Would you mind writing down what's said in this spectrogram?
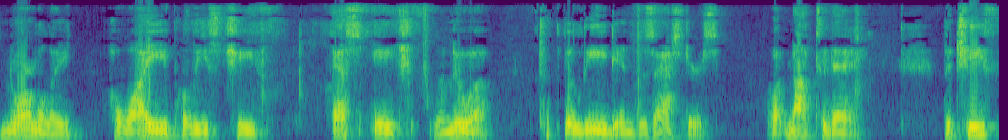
Normally, Hawaii Police Chief S.H. Lanua took the lead in disasters, but not today. The chief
